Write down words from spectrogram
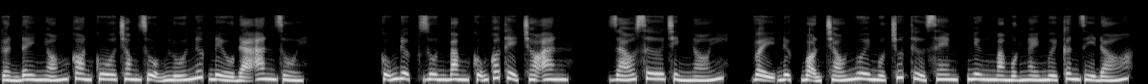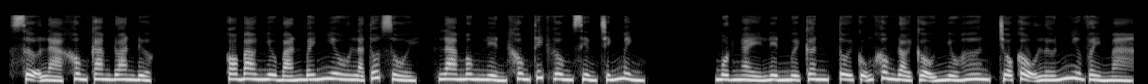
Gần đây nhóm con cua trong ruộng lúa nước đều đã ăn rồi. Cũng được run băm cũng có thể cho ăn. Giáo sư Trình nói. Vậy được bọn cháu nuôi một chút thử xem, nhưng mà một ngày 10 cân gì đó, sợ là không cam đoan được. Có bao nhiêu bán bấy nhiêu là tốt rồi, la mông liền không thích gông xiềng chính mình. Một ngày liền 10 cân, tôi cũng không đòi cậu nhiều hơn, chỗ cậu lớn như vậy mà.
